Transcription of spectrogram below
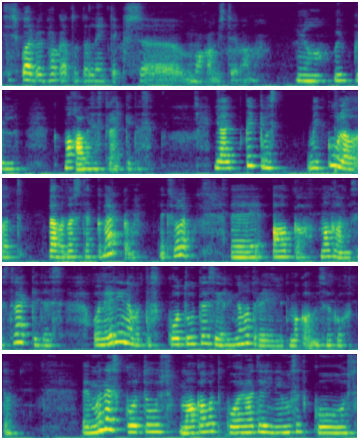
siis koer võib hakata tal näiteks äh, magamist segama. jaa, võib küll. magamisest rääkides. ja kõik, mis meid kuulavad, peavad varsti hakkama ärkama, eks ole. aga magamisest rääkides on erinevates kodudes erinevad reeglid magamise kohta. mõnes kodus magavad koerad ja inimesed koos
